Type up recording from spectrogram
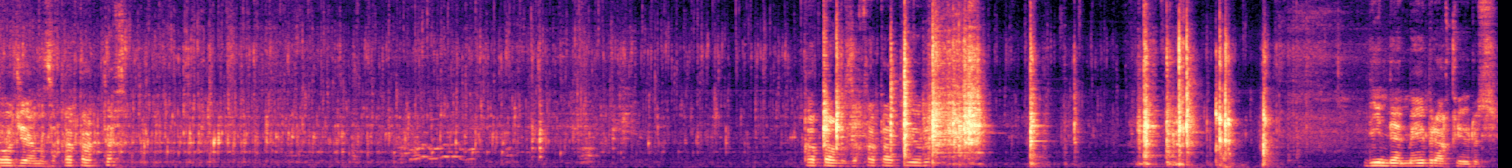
Ocağımızı kapattık. Kapağımızı kapatıyoruz. Dinlenmeye bırakıyoruz.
